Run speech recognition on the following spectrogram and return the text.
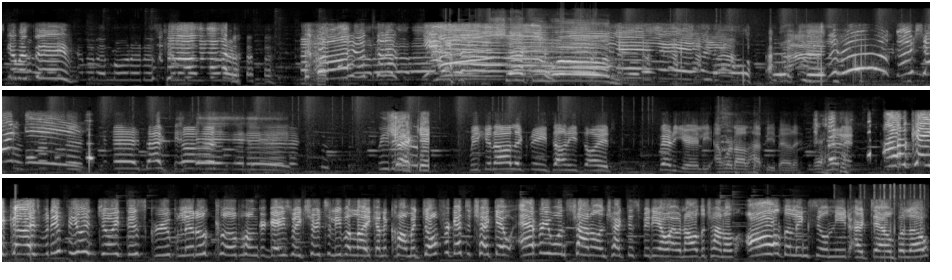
Scuba Steve. Kill him and murder this. Kill him and murder. Shaggy won. Go Sharky! Hey, thanks. Hey. We, it. we can all agree Donnie died very early, and we're all happy about it. Okay, guys, but if you enjoyed this group, Little Club Hunger Games, make sure to leave a like and a comment. Don't forget to check out everyone's channel and check this video out on all the channels. All the links you'll need are down below.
